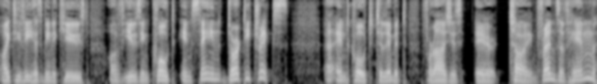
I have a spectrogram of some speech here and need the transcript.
ITV has been accused of using, quote, insane, dirty tricks, uh, end quote, to limit Farage's air time. Friends of him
